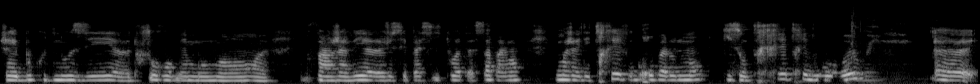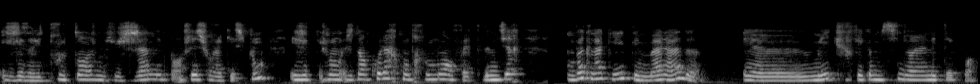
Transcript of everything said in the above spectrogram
J'avais beaucoup de nausées, euh, toujours au même moment. Euh. Enfin, j'avais, je ne sais pas si toi, tu as ça par exemple. Moi, j'avais des très gros ballonnements qui sont très, très douloureux. et je les avais tout le temps, je me suis jamais penchée sur la question. Et j'étais en colère contre moi, en fait, de me dire, en fait, là, Kelly, es malade, euh, mais tu fais comme si de rien n'était, quoi.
